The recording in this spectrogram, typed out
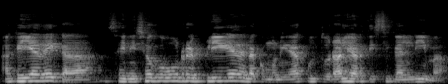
Aquella década se inició como un repliegue de la comunidad cultural y artística en Lima,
